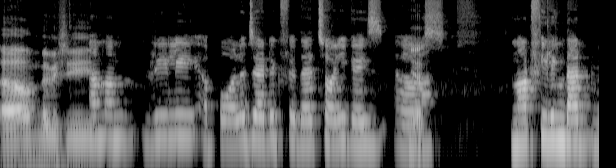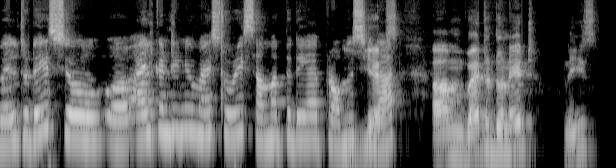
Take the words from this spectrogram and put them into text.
um maybe she I'm, I'm really apologetic for that. Sorry, guys. Uh, yes Not feeling that well today. So uh, I'll continue my story some other day. I promise you that. um where to donate please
